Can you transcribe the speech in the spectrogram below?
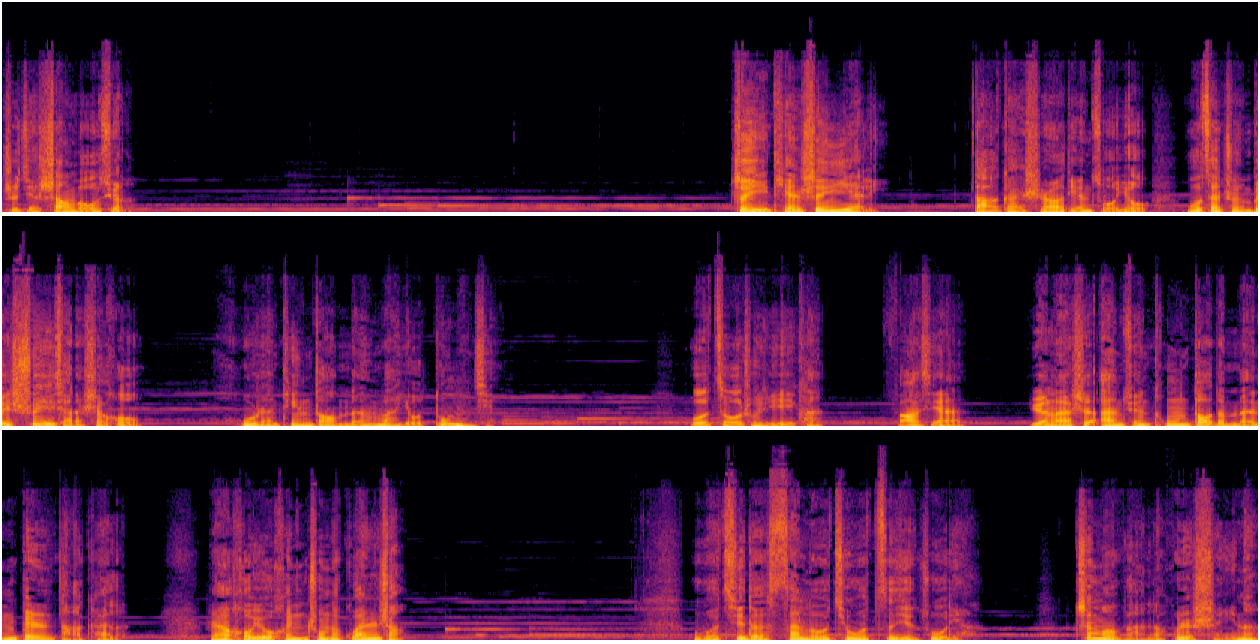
直接上楼去了。这一天深夜里，大概十二点左右，我在准备睡下的时候，忽然听到门外有动静。我走出去一看，发现原来是安全通道的门被人打开了，然后又很重的关上。我记得三楼就我自己住的呀，这么晚了会是谁呢？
